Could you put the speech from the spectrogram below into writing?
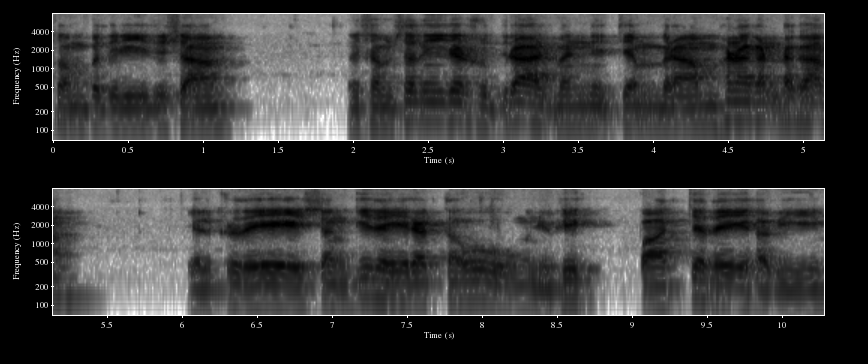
ത്വം പതിരീദുഷാം ശംസനീചക്ഷുദ്രാത്മൻ നിത്യം ബ്രാഹ്മണകണ്ടകാം യൽകൃതേ ശങ്കിതൈരക്തൗ മുനിഭിः പാത്യതേ ഹവീം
